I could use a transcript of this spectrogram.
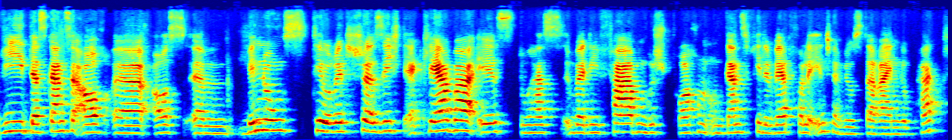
wie das Ganze auch äh, aus ähm, bindungstheoretischer Sicht erklärbar ist. Du hast über die Farben gesprochen und ganz viele wertvolle Interviews da reingepackt.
